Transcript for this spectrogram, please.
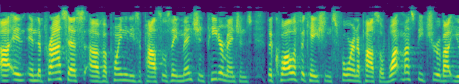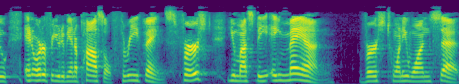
uh, in, in, the process of appointing these apostles, they mention, Peter mentions the qualifications for an apostle. What must be true about you in order for you to be an apostle? Three things. First, you must be a man. Verse 21 says,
